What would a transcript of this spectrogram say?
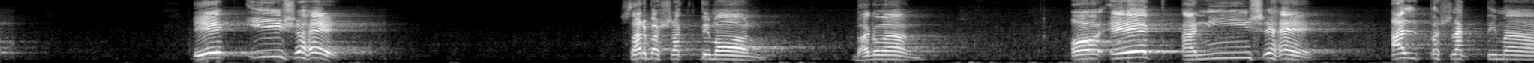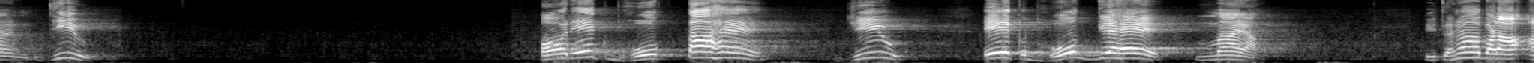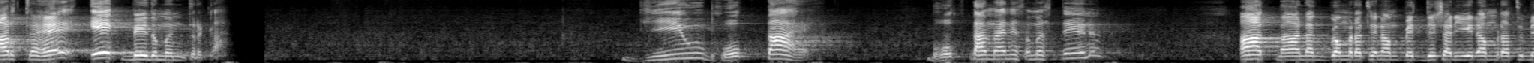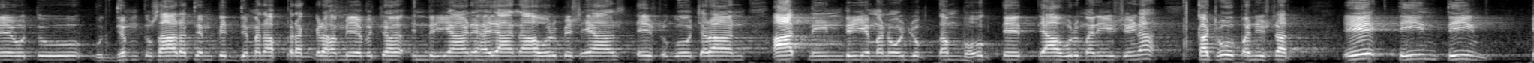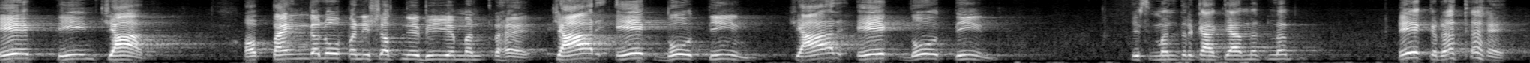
एक ईश है। सर्वशक्तिमान भगवान। और एक अनीश है। अल्प शक्तिमान जीव। और एक भोक्ता है। जीव। एक भोग्य है। माया। इतना बड़ा अर्थ है एक वेद मंत्र का। जीव भोक्ता है। भोक्ता माने समझते हैं ना? आत्मानग्वम रथिनम विद्धि शरीरम रथ में तुषारथिम विद्धि मन प्रग्रह में इंद्रिया गोचरान आत्मेन्द्रिय मनोयुक्तम भोगते त्याहुर मनीषिण कठोपनिषद एक, तीन तीन। एक, तीन, चार। और पैंगलोपनिषद में भी ये मंत्र है। चार, एक, दो, तीन। चार, एक, दो, तीन। इस मंत्र का क्या मतलब? एक रथ है।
